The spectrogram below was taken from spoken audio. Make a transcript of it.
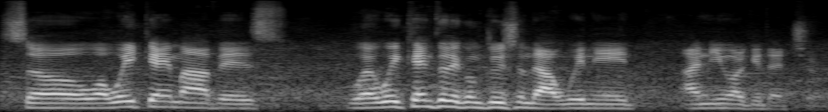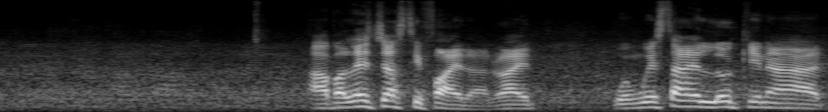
So what we came up is, well, we came to the conclusion that we need a new architecture. Uh, but let's justify that, right? When we started looking at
